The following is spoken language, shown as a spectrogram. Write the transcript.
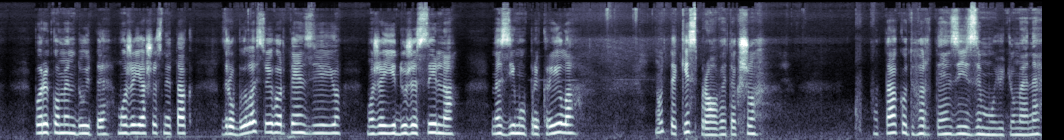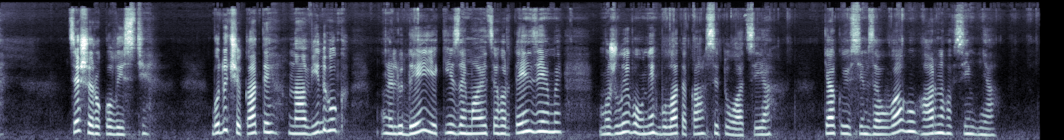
порекомендуйте. Може, я щось не так зробила з цією гортензією, може, її дуже сильно на зиму прикрила. От такі справи. Так що, отак от гортензії зимують у мене. Це широколисті. Буду чекати на відгук людей, які займаються гортензіями. Можливо, у них була така ситуація. Дякую всім за увагу. Гарного всім дня!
